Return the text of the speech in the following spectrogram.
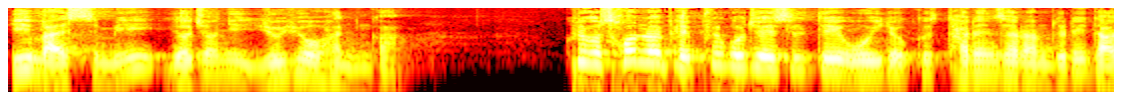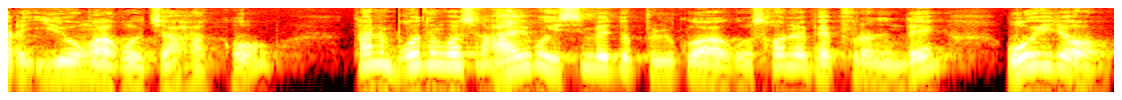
이 말씀이 여전히 유효한가? 그리고 선을 베풀고자 했을 때 오히려 그 다른 사람들이 나를 이용하고자 하고 나는 모든 것을 알고 있음에도 불구하고 선을 베풀었는데 오히려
